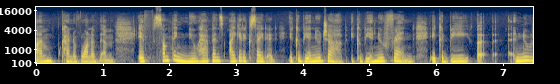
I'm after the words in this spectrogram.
I'm kind of one of them. If something new happens, I get excited. It could be a new job, it could be a new friend, it could be a, a new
